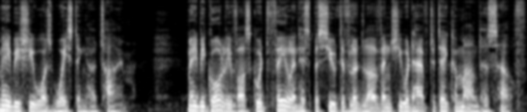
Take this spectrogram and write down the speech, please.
Maybe she was wasting her time. Maybe Gorlivosk would fail in his pursuit of Ludlov and she would have to take command herself.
